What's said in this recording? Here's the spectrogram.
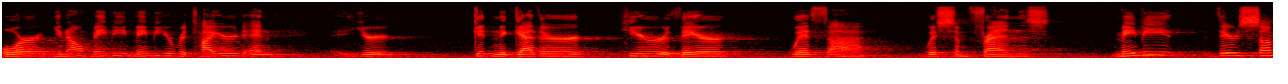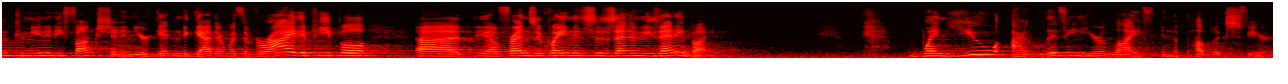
Or, you know, maybe maybe you're retired and you're getting together here or there with uh, with some friends. Maybe there's some community function and you're getting together with a variety of people, uh, you know, friends, acquaintances, enemies, anybody. When you are living your life in the public sphere,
